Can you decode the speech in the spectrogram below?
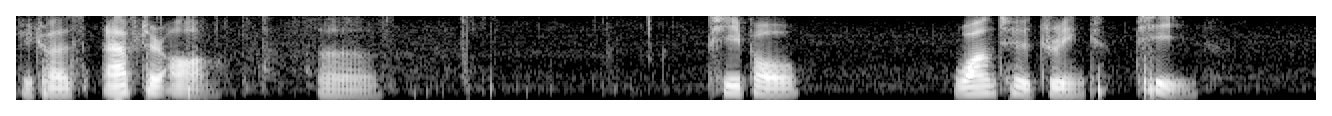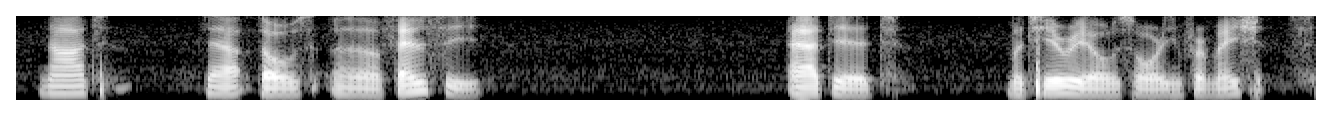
Because after all, uh, people want to drink tea, not that those uh, fancy added materials or informations.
